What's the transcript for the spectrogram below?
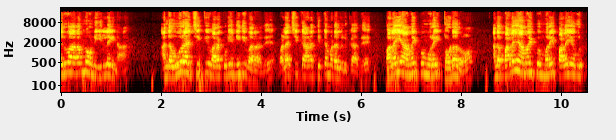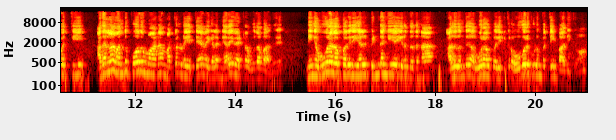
நிர்வாகம்னு ஒண்ணு இல்லைன்னா அந்த ஊராட்சிக்கு வரக்கூடிய நிதி வராது வளர்ச்சிக்கான திட்டமிடல் இருக்காது பழைய அமைப்பு முறை தொடரும். அந்த பழைய அமைப்பு முறை பழைய உற்பத்தி அதெல்லாம் வந்து போதுமான மக்களுடைய தேவைகளை நிறைவேற்ற உதவாது. நீங்க ஊரக பகுதிகள் பின்தங்கியே இருந்ததுன்னா அது வந்து ஊரக பகுதியில் இருக்கிற ஒவ்வொரு குடும்பத்தையும் பாதிக்கும்.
